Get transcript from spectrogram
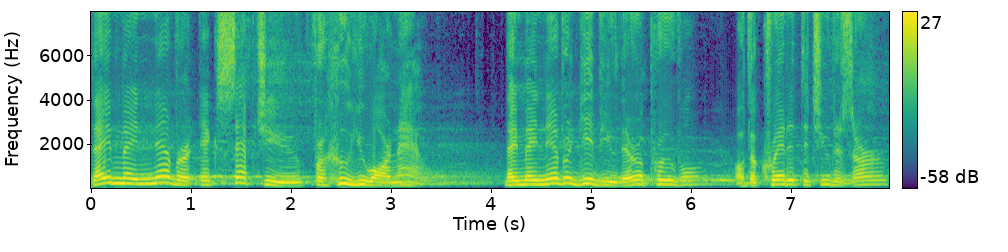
they may never accept you for who you are now. They may never give you their approval or the credit that you deserve.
